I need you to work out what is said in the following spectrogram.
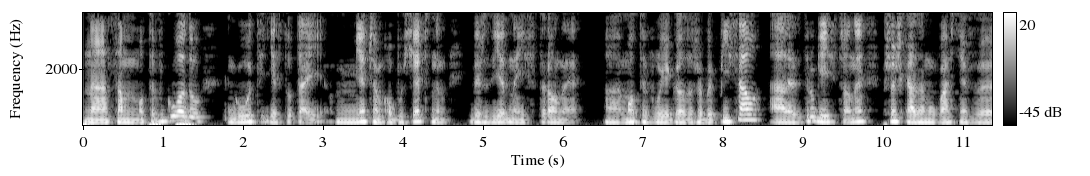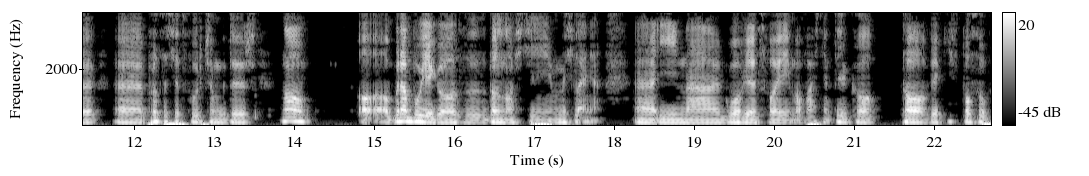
na sam motyw głodu. Głód jest tutaj mieczem obusiecznym, gdyż z jednej strony motywuje go, żeby pisał, ale z drugiej strony przeszkadza mu właśnie w e, procesie twórczym, gdyż no, obrabuje go z zdolności myślenia. E, I na głowie swojej ma właśnie tylko to, w jaki sposób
